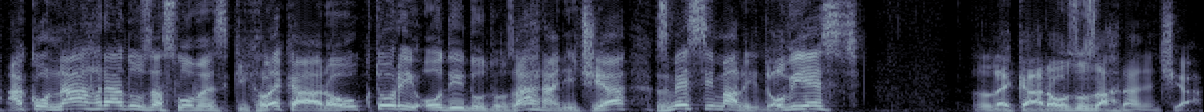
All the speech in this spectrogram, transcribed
Ako náhradu za slovenských lekárov, ktorí odídu do zahraničia, sme si mali doviesť lekárov zo zahraničia.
